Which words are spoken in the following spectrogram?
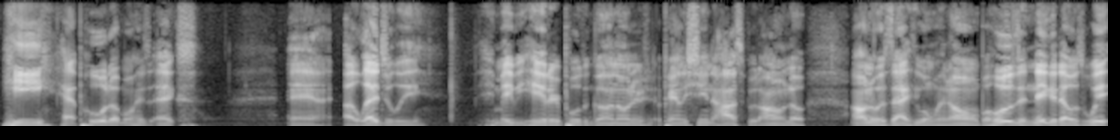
he had pulled up on his ex and allegedly he maybe hit her, pulled a gun on her. Apparently she in the hospital. I don't know. I don't know exactly what went on, but who was the nigga that was with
